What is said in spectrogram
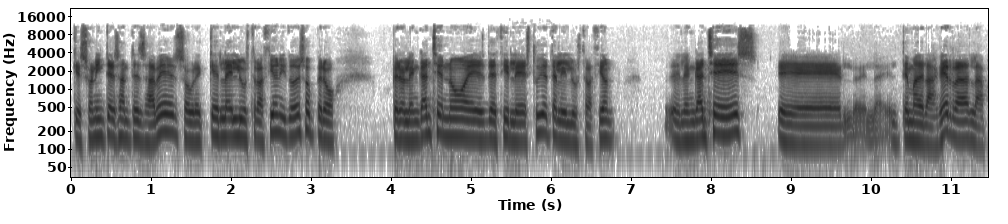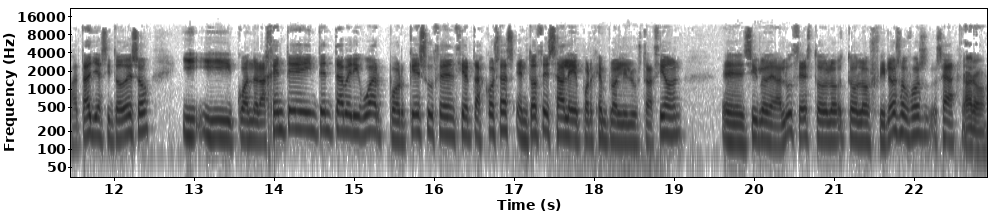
que son interesantes saber sobre qué es la ilustración y todo eso, pero, pero el enganche no es decirle, estudiate la ilustración. El enganche es eh, el, tema de las guerras, las batallas y todo eso. Y, cuando la gente intenta averiguar por qué suceden ciertas cosas, entonces sale, por ejemplo, la ilustración, el siglo de las luces, todo lo, todos los filósofos, o sea, claro,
